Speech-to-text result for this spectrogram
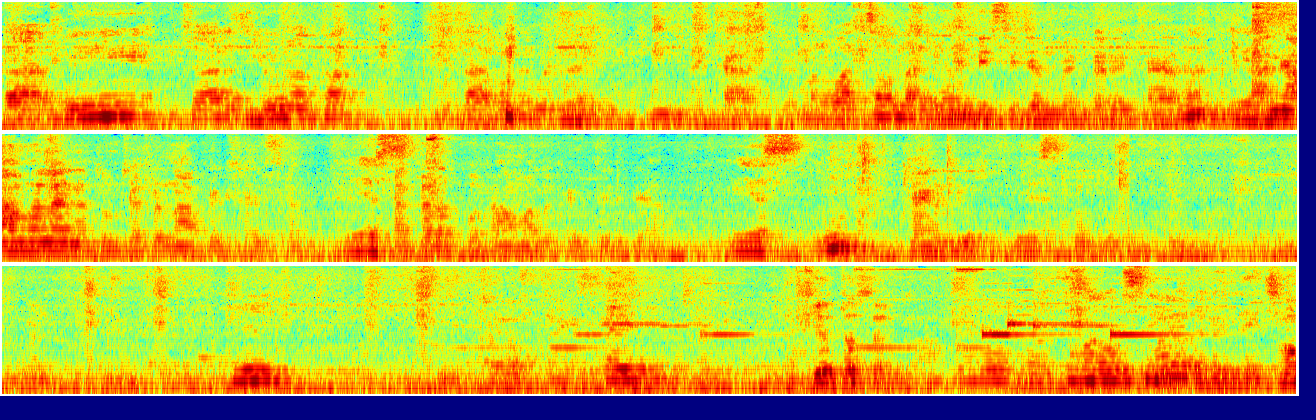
का मी चार्ज घेऊन आता दहा पंधरा मिनिट झाली. काय मला वाचावं लागलं. डिसिजन मेकर आहे काय हं? आणि आम्हाला आहे ना तुमच्याकडनं अपेक्षा आहे सर. सकारात्मक आम्हाला काहीतरी द्या. येस थँक्यू येस येतो सर? हो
